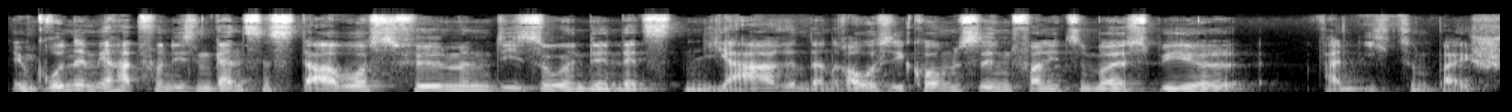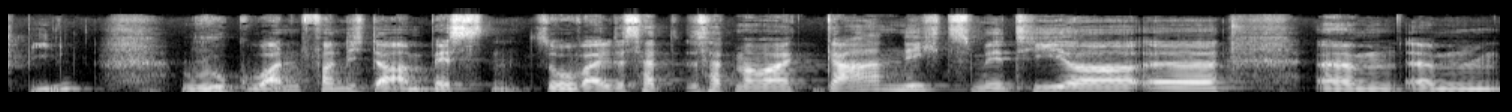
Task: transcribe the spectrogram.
Im Grunde, mir hat von diesen ganzen Star Wars Filmen, die so in den letzten Jahren dann rausgekommen sind, fand ich zum Beispiel fand ich zum Beispiel. Rook One fand ich da am besten. So, weil das hat, das hat mal gar nichts mit hier, äh, ähm, ähm,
